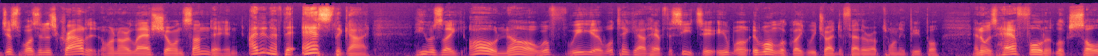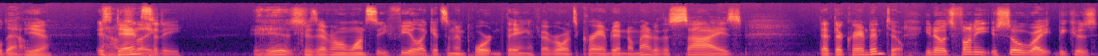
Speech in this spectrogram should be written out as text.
just wasn't as crowded on our last show on Sunday, and I didn't have to ask the guy. He was like, "Oh no, we'll we uh, we'll take out half the seats. It, it won't it won't look like we tried to feather up twenty people." And it was half full, and it looked sold out. Yeah. It's was like, density. it is because everyone wants to feel like it's an important thing if everyone's crammed in, no matter the size that they're crammed into. You know, it's funny. You're so right because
